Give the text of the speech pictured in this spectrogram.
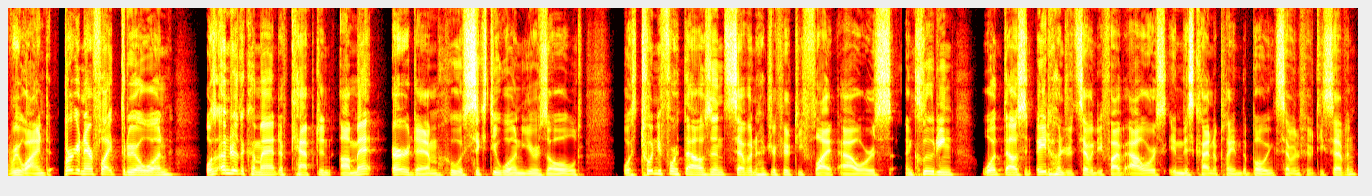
rewind. Birgenair Flight 301 was under the command of Captain Ahmet Erdem, who was 61 years old, with 24,750 flight hours, including 1,875 hours in this kind of plane, the Boeing 757.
